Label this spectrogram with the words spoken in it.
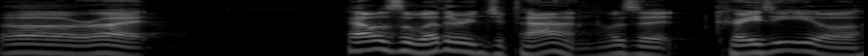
All right. How was the weather in Japan? Was it crazy or?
